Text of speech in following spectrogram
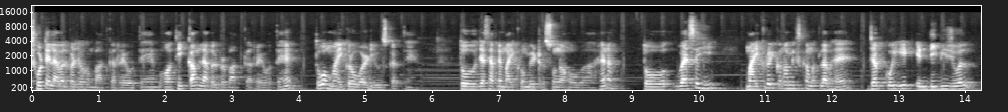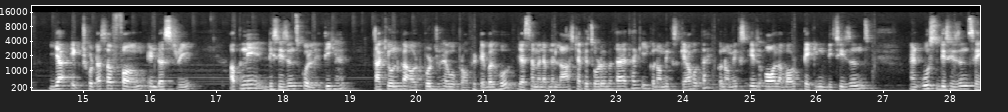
छोटे लेवल पर जब हम बात कर रहे होते हैं, बहुत ही कम लेवल पर बात कर रहे होते हैं तो वो माइक्रो वर्ड यूज़ करते हैं. तो जैसे आपने माइक्रोमीटर सुना होगा, है ना? तो वैसे ही माइक्रो इकोनॉमिक्स का मतलब है जब कोई एक इंडिविजुअल या एक छोटा सा फर्म इंडस्ट्री अपने डिसीजंस को लेती है ताकि उनका आउटपुट जो है वो प्रॉफिटेबल हो। जैसा मैंने अपने लास्ट एपिसोड में बताया था कि इकोनॉमिक्स क्या होता है economics is all about taking decisions and उस डिसीज़न से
